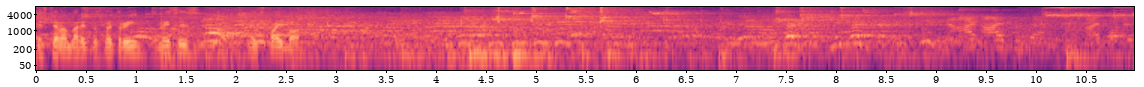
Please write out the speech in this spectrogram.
Esteban Barrientos for three, misses, and it's white ball. Now, I, I put that. I put that.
